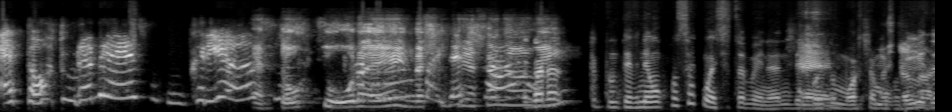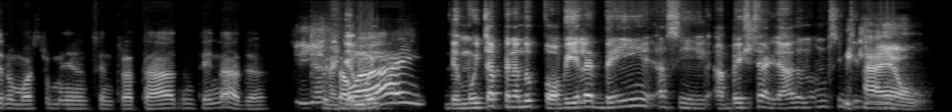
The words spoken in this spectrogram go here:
é tortura mesmo, com criança. É tortura, hein? Mas que vai criança não, Agora, hein? tipo, não teve nenhuma consequência também, né? Depois É, não mostra a mordida, não mostra o menino sendo tratado, não tem nada. E, Mas assim, Então, deu muito- Deu muita pena do pobre, e ele é bem, assim, abestalhado, não sentido... Mikael,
